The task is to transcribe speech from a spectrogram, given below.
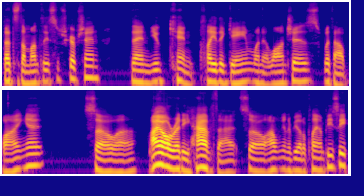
that's the monthly subscription, then you can play the game when it launches without buying it. So uh, I already have that, so I'm gonna be able to play on PC.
